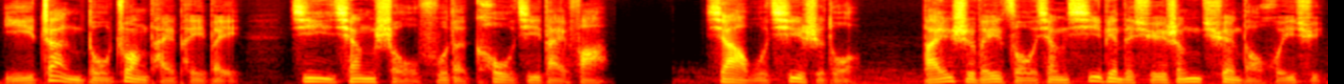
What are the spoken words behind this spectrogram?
以战斗状态配备，机枪手扶的扣击待发。下午七时多，白世伟走向西边的学生劝导回去。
